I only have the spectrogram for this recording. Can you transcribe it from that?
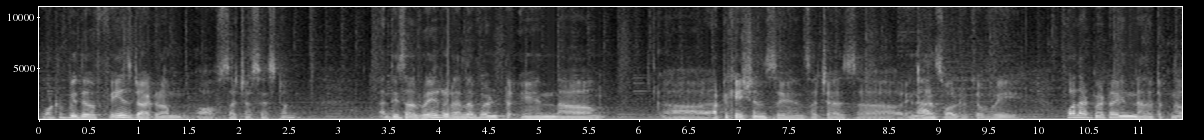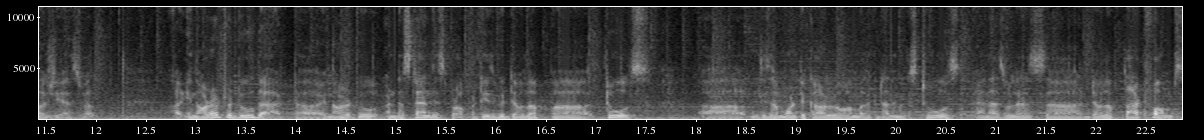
What would be the phase diagram of such a system? And these are very relevant in uh, applications in such as enhanced oil recovery, for that matter in nanotechnology as well. In order to do that, in order to understand these properties, we develop tools. Uh, these are Monte Carlo or molecular dynamics tools, and as well as uh, develop platforms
